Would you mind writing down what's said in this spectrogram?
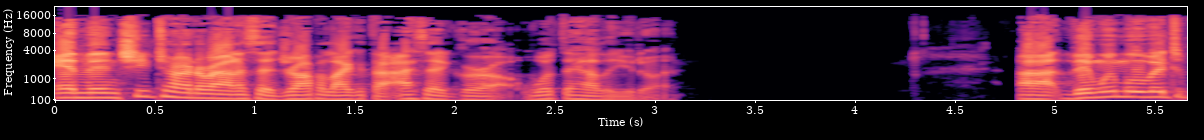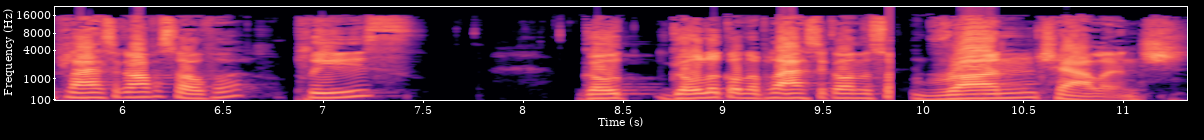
And then she turned around and said, "Drop it like it's hot." I said, "Girl, what the hell are you doing?" Uh, then we move into plastic off a sofa. Please go go look on the plastic on the sofa. run challenge.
